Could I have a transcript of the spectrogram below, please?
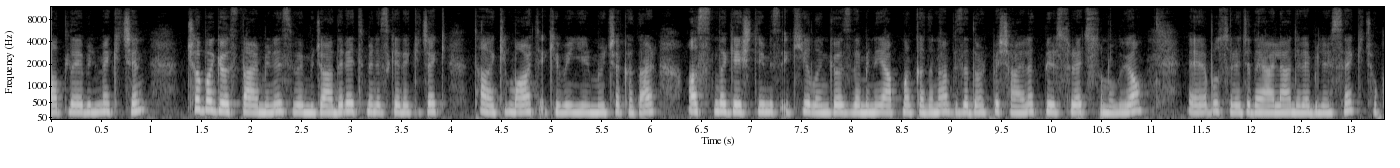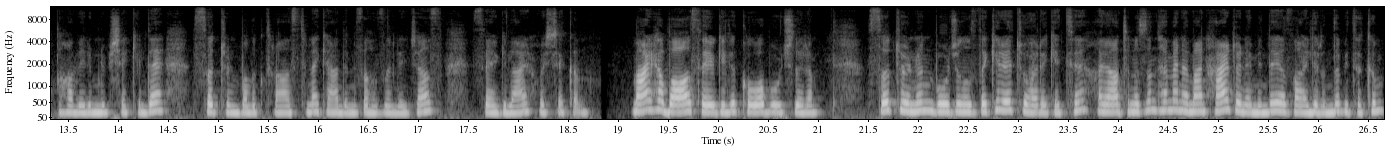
ispatlayabilmek için çaba göstermeniz ve mücadele etmeniz gerekecek. Ta ki Mart 2023'e kadar aslında geçtiğimiz 2 yılın gözlemini yapmak adına bize 4-5 aylık bir süreç sunuluyor. E, bu süreci değerlendirebilirsek çok daha verimli bir şekilde Satürn balık transitine kendimizi hazırlayacağız. Sevgiler, hoşçakalın. Merhaba sevgili kova burçları. Satürn'ün burcunuzdaki retro hareketi hayatınızın hemen hemen her döneminde yaz aylarında bir takım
